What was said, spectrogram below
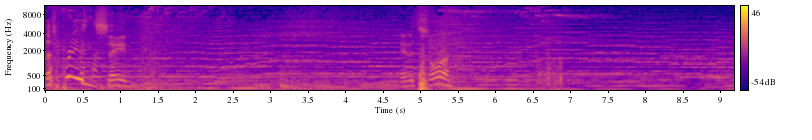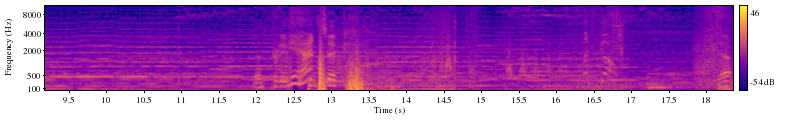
That's pretty insane. And it's Sora. That's pretty fucking sick. Let's go. Yep.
